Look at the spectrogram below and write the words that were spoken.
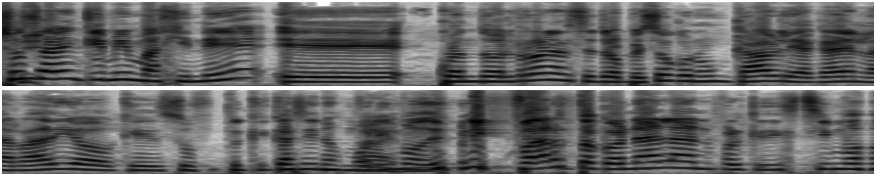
Yo saben que me imaginé eh, cuando el Ronald se tropezó con un cable acá en la radio que, que casi nos morimos de un infarto con Alan porque dijimos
